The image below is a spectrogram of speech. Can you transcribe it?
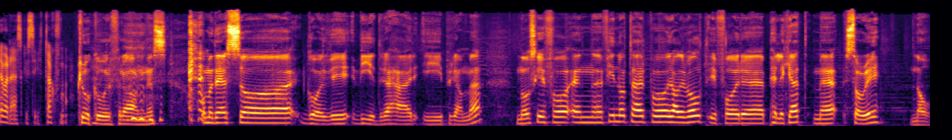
Det var det jeg skulle si. Takk for meg. Kloke ord fra Agnes. Og med det så går vi videre her i programmet. Nå skal vi få en fin låt her på Radio Volt. Vi får eh, Pellecat med 'Sorry No'.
